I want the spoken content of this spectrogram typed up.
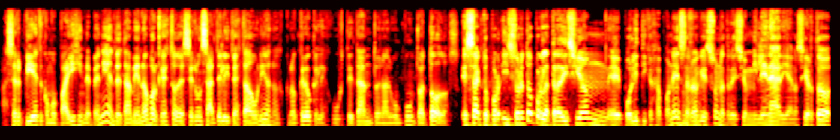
hacer pie como país independiente también, ¿no? Porque esto de ser un satélite de Estados Unidos no, no creo que les guste tanto en algún punto a todos. Exacto, por- y sobre todo por la tradición eh, política japonesa, ¿no? Que es una tradición milenaria, ¿no es cierto?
